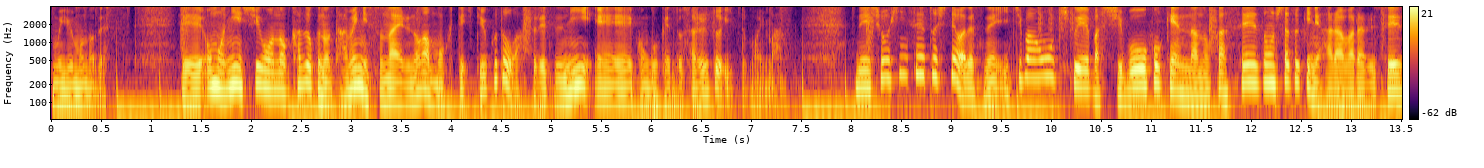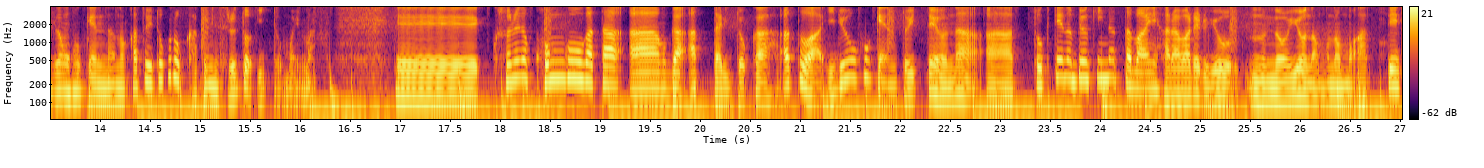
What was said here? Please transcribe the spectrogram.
というものです。えー、主に死後の家族のために備えるのが目的ということを忘れずに、え今後検討されるといいと思います。で、商品性としてはですね、一番大きく言えば死亡保険なのか、生存した時に払われる生存保険なのかというところを確認するといいと思います。えー、それの混合型があったりとか、あとは医療保険といったような、あ特定の病気になった場合に払われるようのようなものもあって、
